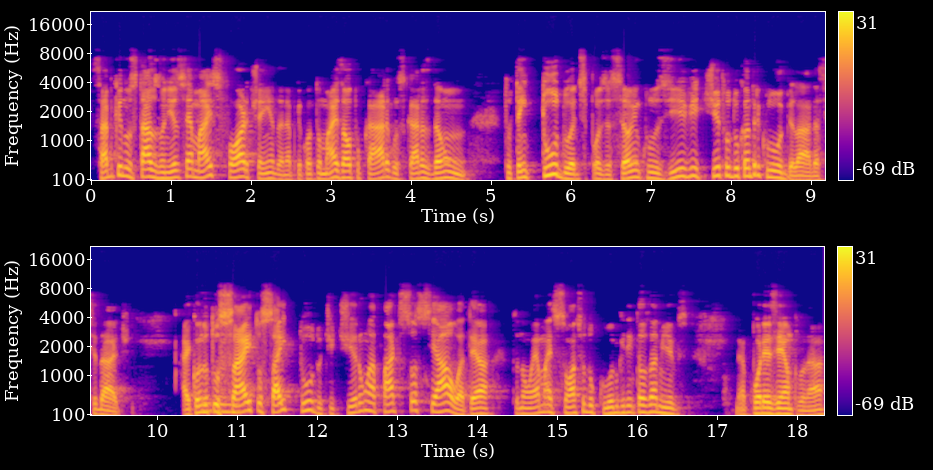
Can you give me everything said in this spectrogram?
Sabe que nos Estados Unidos é mais forte ainda, né? Porque quanto mais alto cargo, os caras dão. Tu tem tudo à disposição, inclusive título do country club lá da cidade. Aí quando uhum. tu sai, tu sai tudo, te tiram a parte social até. Tu não é mais sócio do clube que tem teus amigos. Né? Por exemplo, né?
